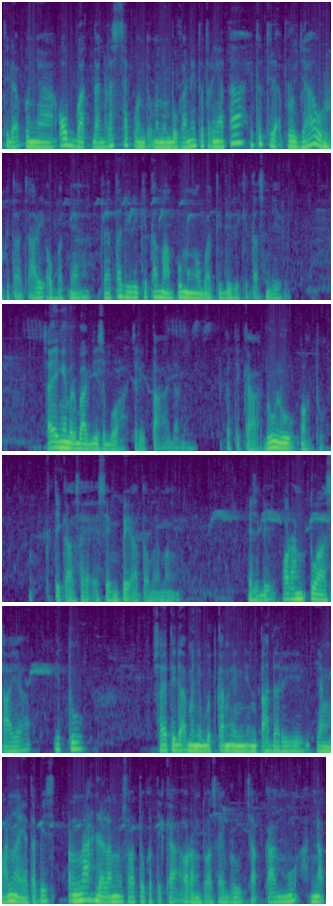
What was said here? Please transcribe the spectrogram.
tidak punya obat dan resep untuk menyembuhkan itu. Ternyata itu tidak perlu jauh kita cari obatnya. Ternyata diri kita mampu mengobati diri kita sendiri. Saya ingin berbagi sebuah cerita dan ketika dulu waktu ketika saya SMP atau memang SD orang tua saya itu saya tidak menyebutkan ini entah dari yang mana ya tapi pernah dalam suatu ketika orang tua saya berucap kamu anak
